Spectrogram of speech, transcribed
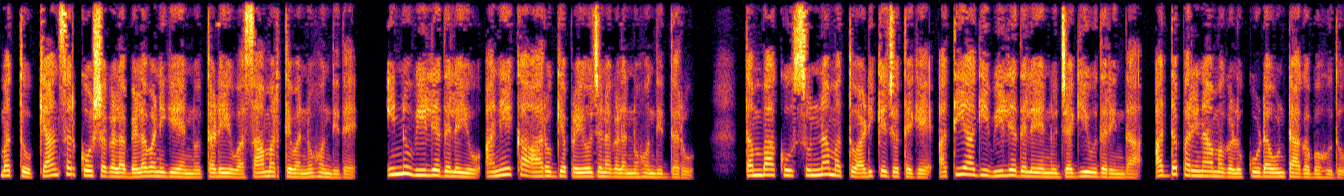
ಮತ್ತು ಕ್ಯಾನ್ಸರ್ ಕೋಶಗಳ ಬೆಳವಣಿಗೆಯನ್ನು ತಡೆಯುವ ಸಾಮರ್ಥ್ಯವನ್ನು ಹೊಂದಿದೆ. ಇನ್ನು ವೀಳ್ಯದೆಲೆಯು ಅನೇಕ ಆರೋಗ್ಯ ಪ್ರಯೋಜನಗಳನ್ನು ಹೊಂದಿದ್ದರು ತಂಬಾಕು ಸುಣ್ಣ ಮತ್ತು ಅಡಿಕೆ ಜೊತೆಗೆ ಅತಿಯಾಗಿ ವೀಳ್ಯದೆಲೆಯನ್ನು ಜಗಿಯುವುದರಿಂದ ಅಡ್ಡ ಪರಿಣಾಮಗಳು ಕೂಡ ಉಂಟಾಗಬಹುದು.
